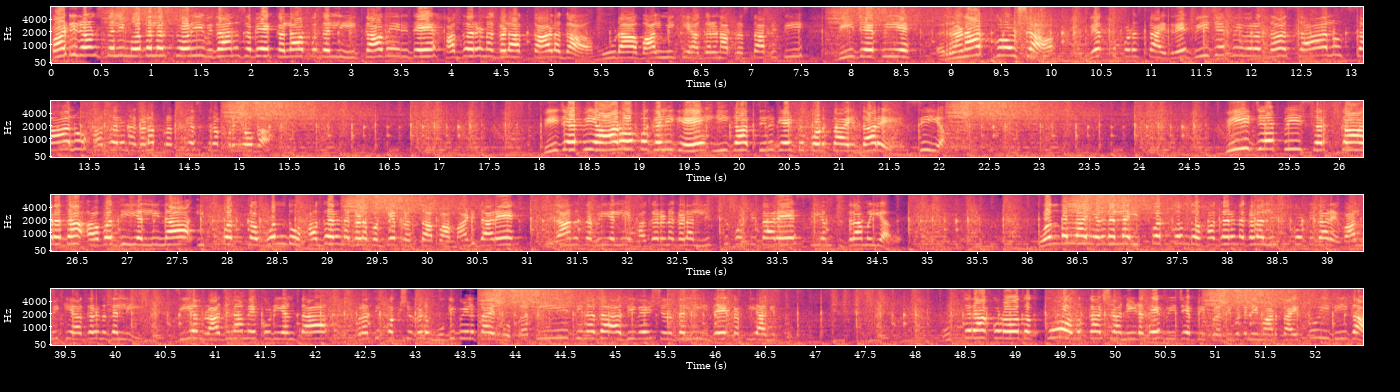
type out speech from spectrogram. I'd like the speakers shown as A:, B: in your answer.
A: Party ನಲ್ಲಿ ಮೊದಲ story ವಿಧಾನಸಭೆ ಕಲಾಪದಲ್ಲಿ ಕಾವೇರಿದೆ ಹಗರಣಗಳ ಕಾಳಗ. ಮೂಡ ವಾಲ್ಮೀಕಿ ಹಗರಣ ಪ್ರಸ್ತಾಪಿಸಿ ಬಿಜೆಪಿ ರಣಾಕ್ರೋಶ ವ್ಯಕ್ತಪಡಿಸ್ತಾ ಇದ್ರೆ ಬಿಜೆಪಿ ವಿರುದ್ಧ ಸಾಲು ಸಾಲು ಹಗರಣಗಳ ಪ್ರತ್ಯಸ್ತ್ರ ಪ್ರಯೋಗ. ಬಿಜೆಪಿ ಆರೋಪಗಳಿಗೆ ಈಗ ತಿರುಗೇಟು ಕೊಡ್ತಾ ಇದ್ದಾರೆ ಸಿಎಂ. ಬಿಜೆಪಿ ಸರ್ಕಾರದ ಅವಧಿಯಲ್ಲಿನ ಇಪ್ಪತ್ತ ಒಂದು ಹಗರಣಗಳ ಬಗ್ಗೆ ಪ್ರಸ್ತಾಪ ಮಾಡಿದ್ದಾರೆ. ವಿಧಾನಸಭೆಯಲ್ಲಿ ಹಗರಣಗಳ ಲಿಸ್ಟ್ ಕೊಟ್ಟಿದ್ದಾರೆ ಸಿಎಂ ಸಿದ್ದರಾಮಯ್ಯ. ಒಂದಲ್ಲ, ಎರಡಲ್ಲ, ಇಪ್ಪತ್ತೊಂದು ಹಗರಣಗಳ ಲಿಸ್ಟ್ ಕೊಟ್ಟಿದ್ದಾರೆ ವಾಲ್ಮೀಕಿ ಹಗರಣದಲ್ಲಿ. ಸಿಎಂ ರಾಜೀನಾಮೆ ಕೊಡಿ ಅಂತ ಪ್ರತಿಪಕ್ಷಗಳು ಮುಗಿಬೀಳ್ತಾ ಇದ್ವು. ಪ್ರತಿ ದಿನದ ಅಧಿವೇಶನದಲ್ಲಿ ಇದೇ ಕಥೆಯಾಗಿತ್ತು. ಉತ್ತರ ಕೊಡೋದಕ್ಕೂ ಅವಕಾಶ ನೀಡದೆ ಬಿಜೆಪಿ ಪ್ರತಿಭಟನೆ ಮಾಡ್ತಾ ಇತ್ತು. ಇದೀಗ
